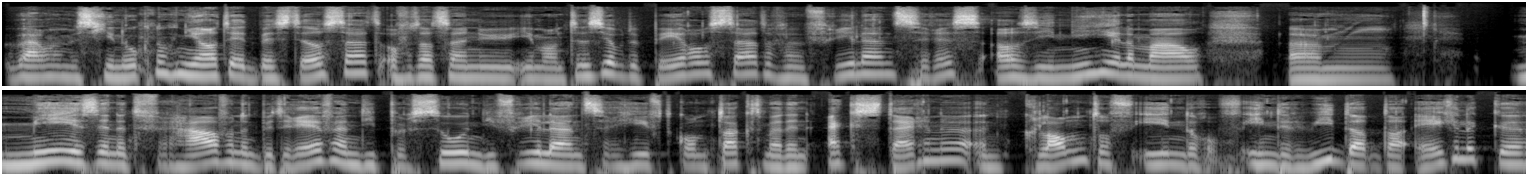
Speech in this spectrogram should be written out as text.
waar me misschien ook nog niet altijd bij stilstaat, of dat dat nu iemand is die op de payroll staat of een freelancer is, als die niet helemaal um, mee is in het verhaal van het bedrijf en die persoon, die freelancer, heeft contact met een externe, een klant of eender, of eender wie, dat dat eigenlijk...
